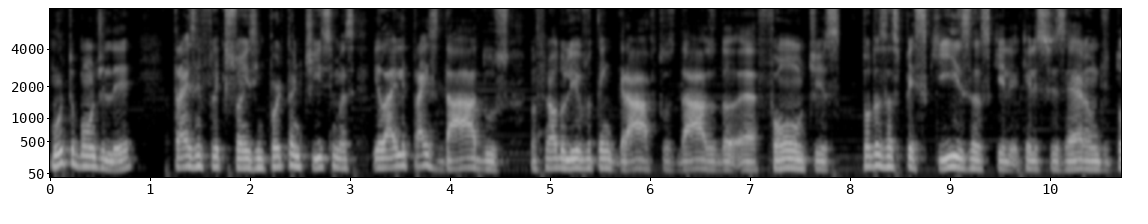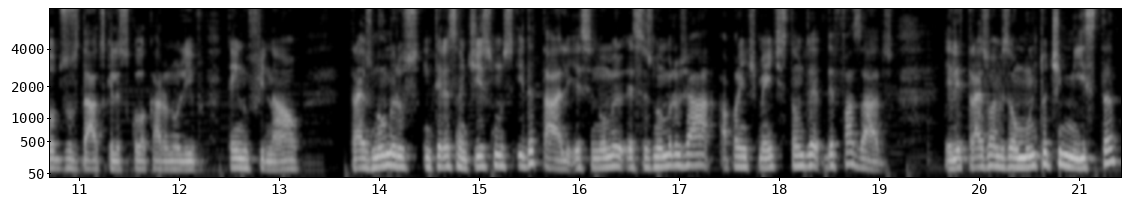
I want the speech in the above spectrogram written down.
muito bom de ler. Traz reflexões importantíssimas e lá ele traz dados. No final do livro tem gráficos, dados, é, fontes, todas as pesquisas que, que eles fizeram, de todos os dados que eles colocaram no livro, tem no final traz números interessantíssimos e detalhe, esse número, esses números já aparentemente estão de, defasados. Ele traz uma visão muito otimista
